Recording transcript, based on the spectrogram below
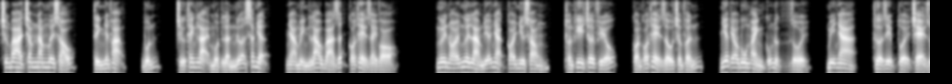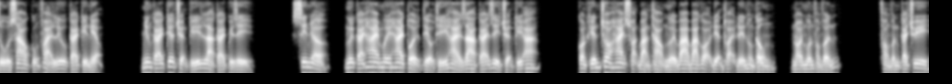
chương ba trăm năm mươi sáu, tình nhân phạm, bốn, trừ thanh lại một lần nữa xác nhận, nhà mình lao bà rất có thể dày vò. Ngươi nói ngươi làm đĩa nhạc coi như xong, thuần khi chơi phiếu, còn có thể giấu chấm phấn, nhiếp eo bung ảnh cũng được rồi, mỹ nha, thừa dịp tuổi trẻ dù sao cũng phải lưu cái kỷ niệm. Nhưng cái kia chuyện ký là cái quỷ gì? Xin nhờ, ngươi cái hai mươi hai tuổi tiểu thí hải ra cái gì chuyện ký a? Còn khiến cho hai soạn bản thảo người ba ba gọi điện thoại đến hồng kông, nói muốn phỏng vấn. Phỏng vấn cái truy.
